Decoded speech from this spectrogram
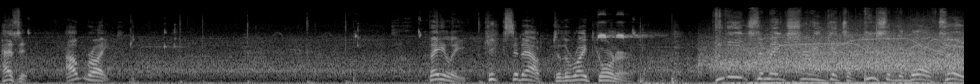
Has it outright. Bailey kicks it out to the right corner. He needs to make sure he gets a piece of the ball, too,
